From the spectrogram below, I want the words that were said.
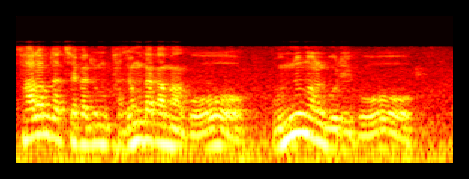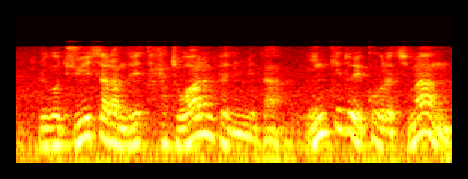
사람 자체가 좀 다정다감하고 웃는 얼굴이고 그리고 주위 사람들이 다 좋아하는 편입니다. 인기도 있고 그렇지만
